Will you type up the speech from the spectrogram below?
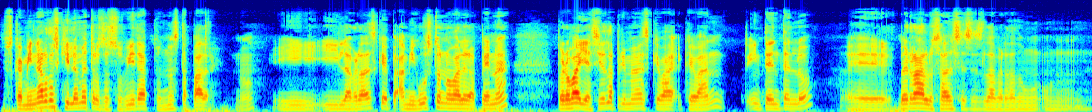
pues caminar dos kilómetros de subida, pues no está padre, ¿no? Y, la verdad es que a mi gusto no vale la pena, pero vaya, si es la primera vez que, que van, inténtenlo. Eh, ver a los alces es la verdad un,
